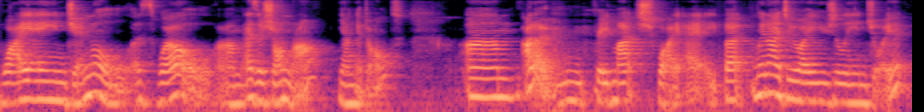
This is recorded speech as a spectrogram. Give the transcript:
YA in general as well um, as a genre, young adult. Um, I don't read much YA, but when I do, I usually enjoy it.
